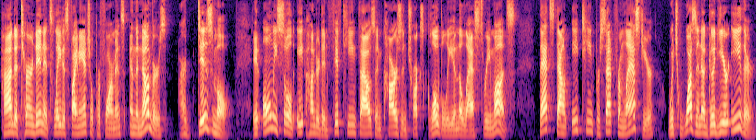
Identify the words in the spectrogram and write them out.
Honda turned in its latest financial performance, and the numbers are dismal. It only sold 815,000 cars and trucks globally in the last three months. That's down 18% from last year, which wasn't a good year either.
